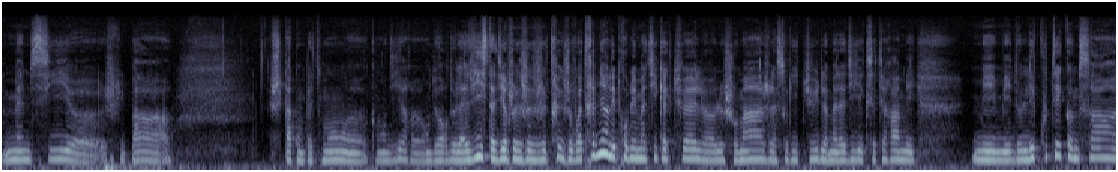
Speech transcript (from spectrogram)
même si euh, je suis pas, je suis pas complètement, euh, comment dire, euh, en dehors de la vie. C'est-à-dire, je, je, vois très bien les problématiques actuelles, le chômage, la solitude, la maladie, etc. Mais, mais, mais de l'écouter comme ça,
